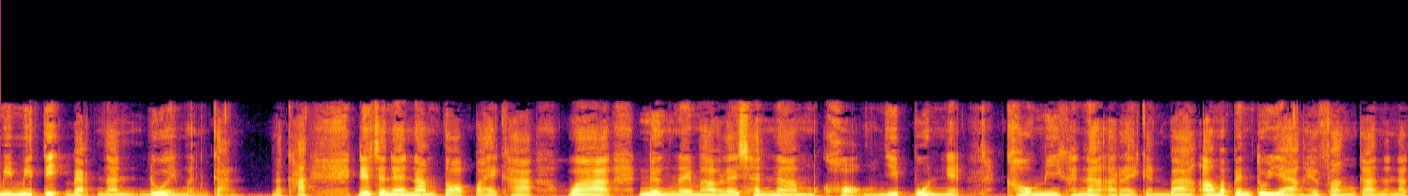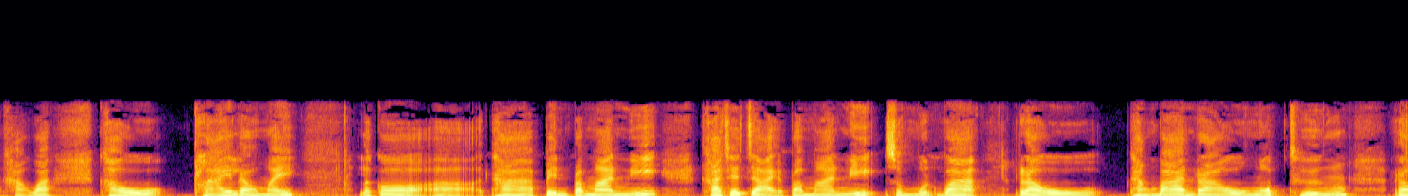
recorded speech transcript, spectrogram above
มีมิติแบบนั้นด้วยเหมือนกันนะคะ เดี๋ยวจะแนะนำต่อไปค่ะว่าหนึ่งในมหาวิทยาลัยชั้นนำของญี่ปุ่นเนี่ยเขามีคณะอะไรกันบ้าง เอามาเป็นตัวอย่างให้ฟังกันนะคะว่าเขาคล้ายเราไหม แล้วก็ถ้าเป็นประมาณนี้ค่าใช้จ่ายประมาณนี้สมมุติว่าเราทางบ้านเรางบถึงเรา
